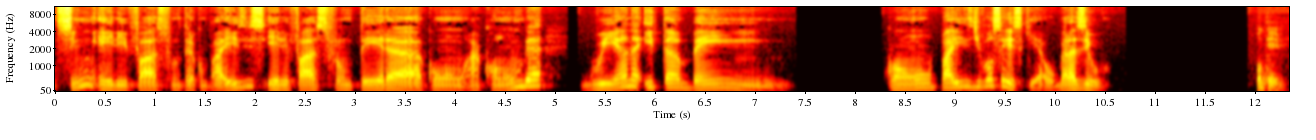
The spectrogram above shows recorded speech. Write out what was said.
sim, ele faz fronteira com países, e ele faz fronteira com a Colômbia, Guiana e também com o país de vocês, que é o Brasil. Ok.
